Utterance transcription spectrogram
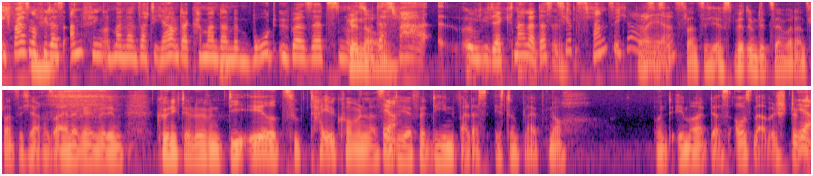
ich weiß noch, wie das anfing und man dann sagte, ja, und da kann man dann mit dem Boot übersetzen Genau. und so. Das war äh, irgendwie der Knaller. Das ist jetzt 20 Jahre Das ist her. jetzt 20, es wird im Dezember dann 20 Jahre sein. Da werden wir dem König der Löwen die Ehre zuteilkommen lassen, Ja. die er verdient, weil das ist und bleibt noch und immer das Ausnahmestück, Ja.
